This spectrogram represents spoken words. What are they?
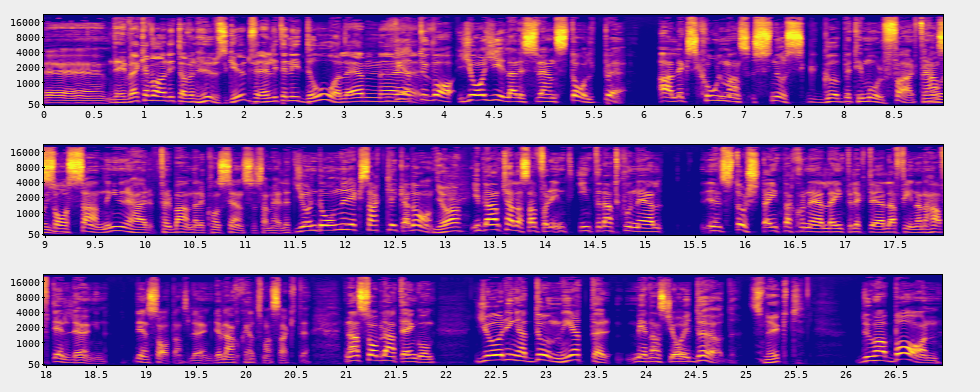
Eh, Det verkar vara lite av en husgud för en liten idol. En, eh, vet du vad? Jag gillade Sven Stolpe. Alex Schulmans snuskgubbe till morfar. För han Oj. sa sanningen i det här förbannade konsensussamhället. Jörn Donner är exakt likadan. Ja. Ibland kallas han för en internationell, den största internationella intellektuella finnen har haft. Det är en lögn. Det är en satans lögn. Det är väl han själv som har sagt det. Men han sa bland annat en gång, gör inga dumheter medan jag är död. Snyggt. Du har barn?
